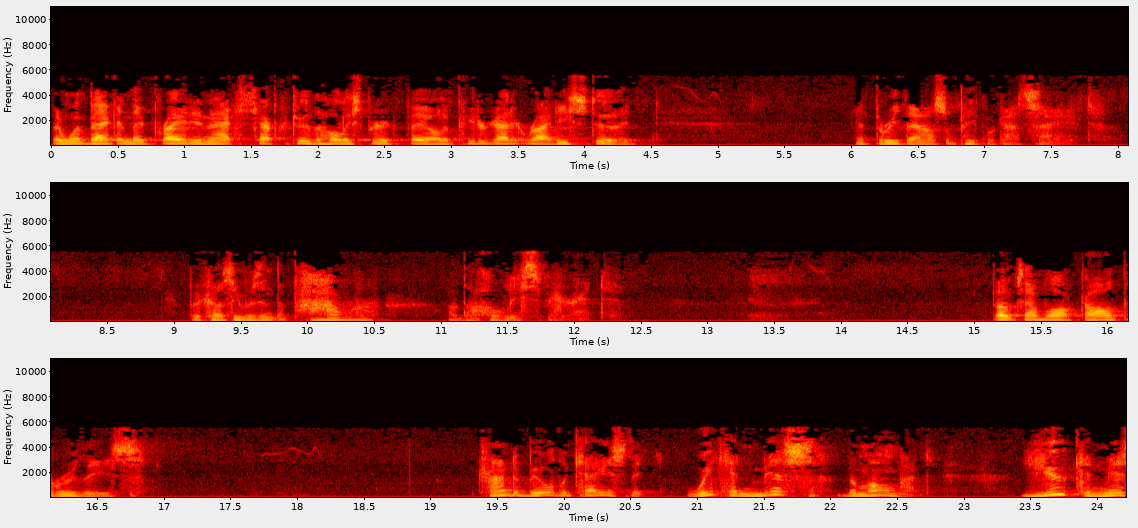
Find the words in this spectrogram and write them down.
they went back and they prayed. In Acts chapter 2, the Holy Spirit fell, and Peter got it right. He stood, and 3,000 people got saved because he was in the power of the Holy Spirit. Folks, I've walked all through these trying to build the case that we can miss the moment. You can miss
